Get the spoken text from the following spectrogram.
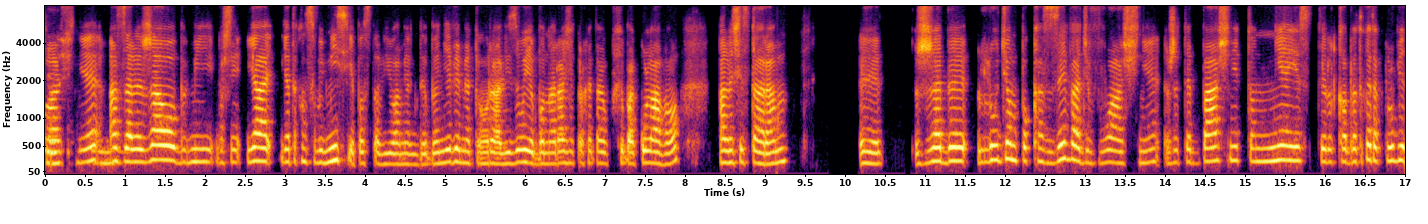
Właśnie, a mm. zależałoby mi, właśnie ja, ja taką sobie misję postawiłam, jak gdyby. Nie wiem, jak ją realizuję, bo na razie trochę tak chyba kulawo, ale się staram, y, żeby ludziom pokazywać właśnie, że te baśnie to nie jest tylko, dlatego tak lubię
